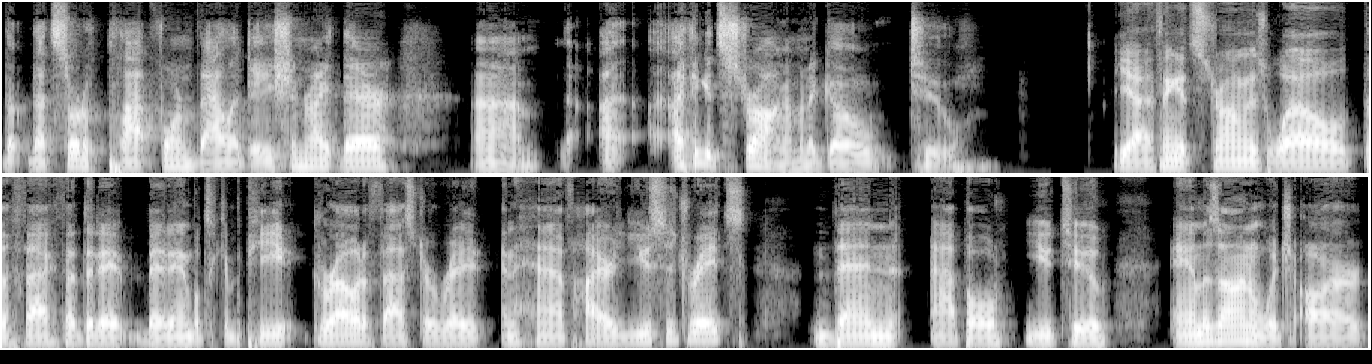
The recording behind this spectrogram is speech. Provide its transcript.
the, that sort of platform validation right there. Um, I, I think it's strong. I'm going to go two. Yeah, I think it's strong as well. The fact that they've been able to compete, grow at a faster rate, and have higher usage rates than Apple, YouTube, Amazon, which are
